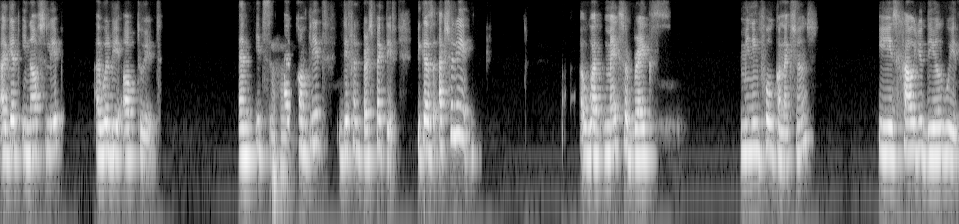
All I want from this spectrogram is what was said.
i get enough sleep i will be up to it. And it's mm-hmm. a complete different perspective. Because actually what makes or breaks meaningful connections is how you deal with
